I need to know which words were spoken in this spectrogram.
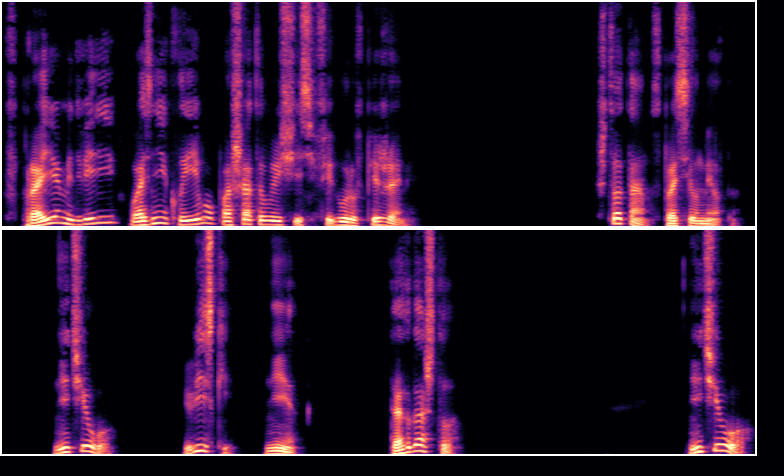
В проеме двери возникла его пошатывающаяся фигура в пижаме. «Что там?» – спросил Мелтон. «Ничего. Виски? Нет. Тогда что?» «Ничего».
